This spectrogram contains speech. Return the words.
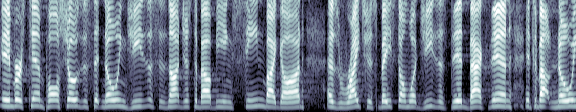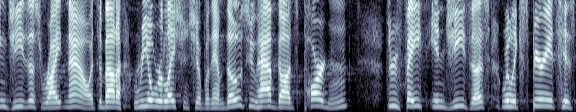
In verse 10, Paul shows us that knowing Jesus is not just about being seen by God as righteous based on what Jesus did back then. It's about knowing Jesus right now. It's about a real relationship with Him. Those who have God's pardon through faith in Jesus will experience His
